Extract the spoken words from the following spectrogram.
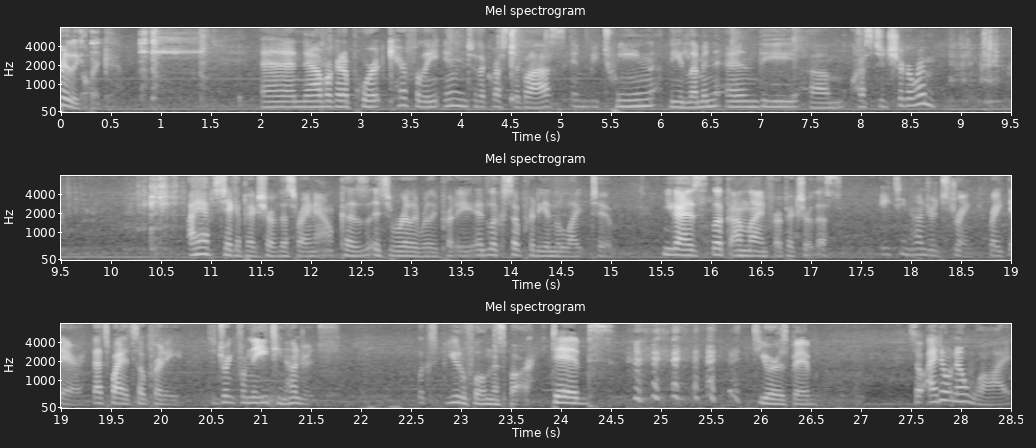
really quick. And now we're going to pour it carefully into the crust glass in between the lemon and the um, crusted sugar rim. I have to take a picture of this right now because it's really, really pretty. It looks so pretty in the light, too. You guys look online for a picture of this. 1800s drink right there. That's why it's so pretty. It's a drink from the 1800s. Looks beautiful in this bar. Dibs. it's yours, babe. So I don't know why,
